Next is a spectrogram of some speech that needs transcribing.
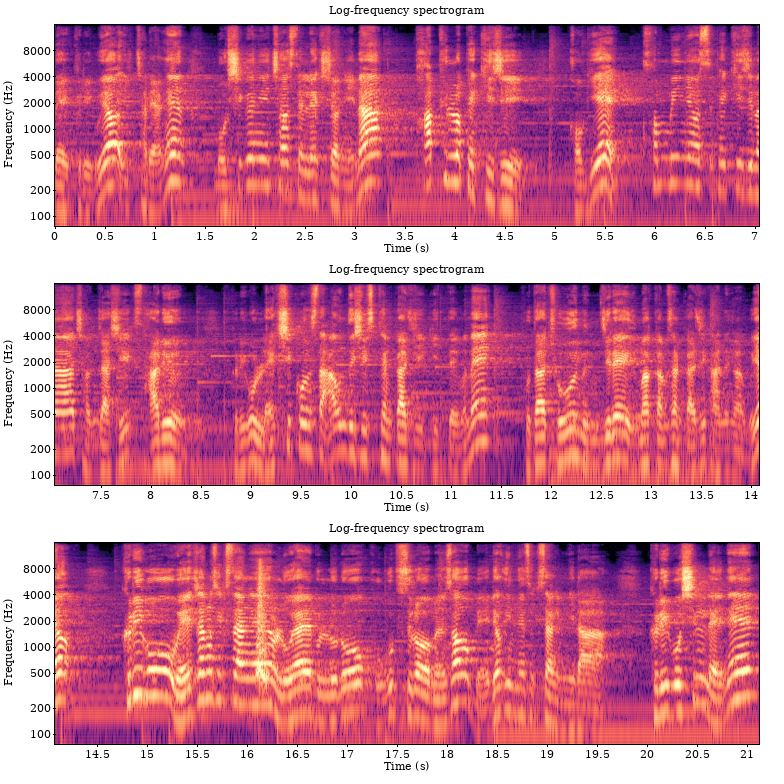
네, 그리고요. 이 차량은 뭐 시그니처 셀렉션이나 파퓰러 패키지, 거기에 컨비니언스 패키지나 전자식 사륜, 그리고 렉시콘 사운드 시스템까지 있기 때문에 보다 좋은 음질의 음악 감상까지 가능하고요. 그리고 외장 색상은 로얄 블루로 고급스러우면서 매력 있는 색상입니다. 그리고 실내는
